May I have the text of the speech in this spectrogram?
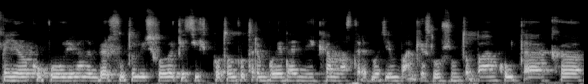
5 rokov používané barefootový človek, keď si ich potom potrebuje dať niekam na stretnutie v banke, slušnú to banku, tak, uh,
